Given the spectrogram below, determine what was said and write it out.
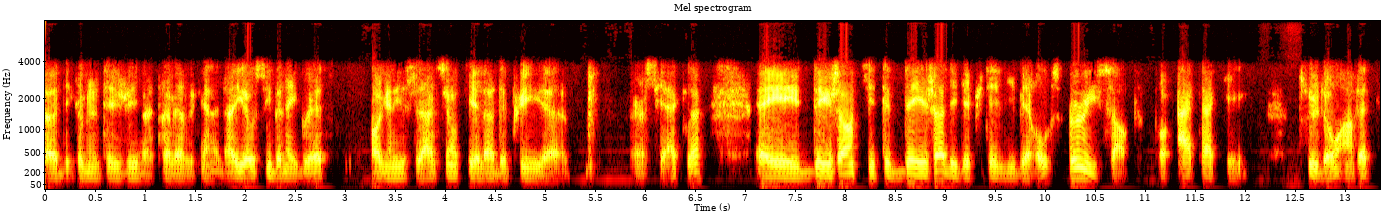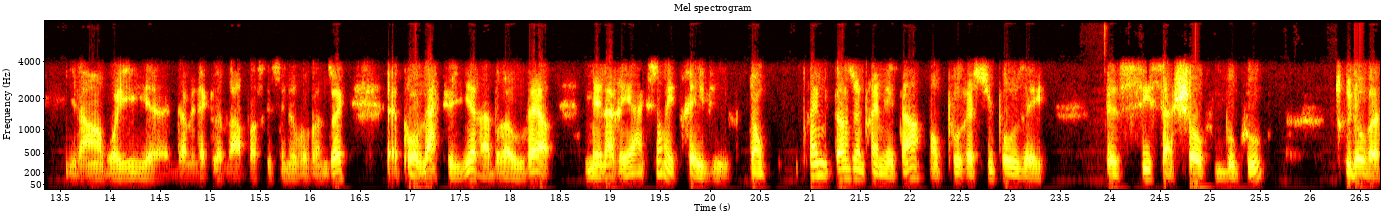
euh, des communautés juives à travers le Canada. Il y a aussi B'nai B'rith, organisation qui est là depuis euh, un siècle. Et des gens qui étaient déjà des députés libéraux, eux, ils sortent pour attaquer Trudeau. En fait, il a envoyé euh, Dominique Leblanc parce que c'est Nouveau-Brunswick euh, pour l'accueillir à bras ouverts. Mais la réaction est très vive. Donc, dans un premier temps, on pourrait supposer que si ça chauffe beaucoup, Trudeau va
